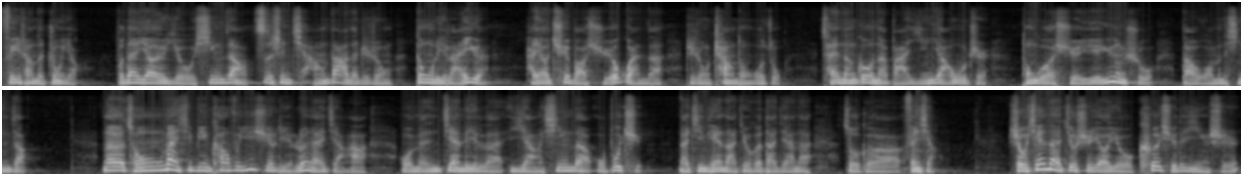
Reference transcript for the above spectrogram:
非常的重要。不但要有心脏自身强大的这种动力来源，还要确保血管的这种畅通无阻，才能够呢把营养物质通过血液运输到我们的心脏。那从慢性病康复医学理论来讲啊，我们建立了养心的五部曲。那今天呢就和大家呢做个分享。首先呢就是要有科学的饮食。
